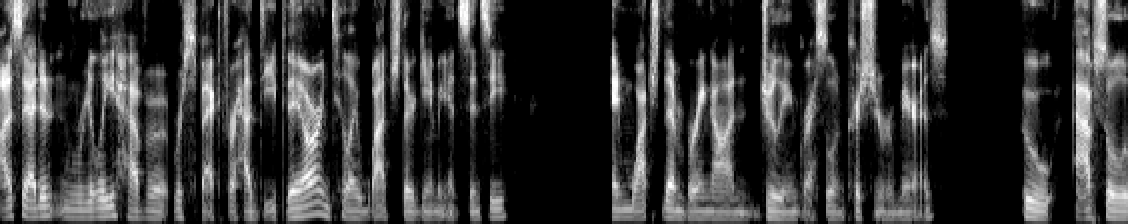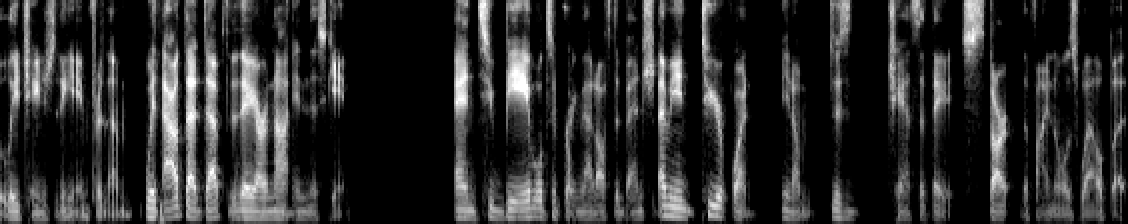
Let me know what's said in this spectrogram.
honestly I didn't really have a respect for how deep they are until I watched their game against Cincy and watched them bring on Julian Gressel and Christian Ramirez, who absolutely changed the game for them. Without that depth, they are not in this game and to be able to bring that off the bench. I mean, to your point, you know, there's chance that they start the final as well, but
